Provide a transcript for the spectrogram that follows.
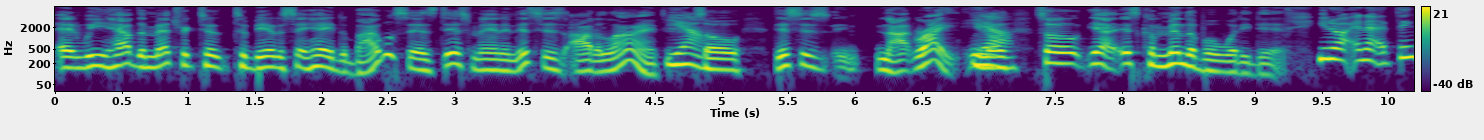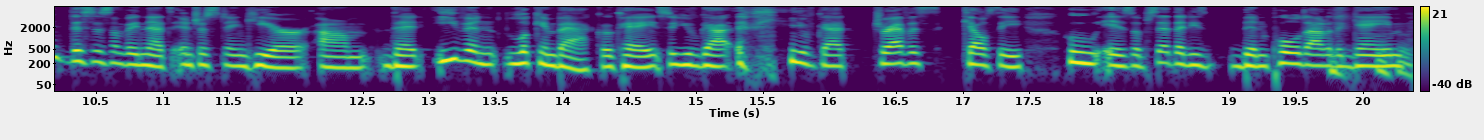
and we have the metric to to be able to say, hey, the Bible says this, man, and this is out of line. Yeah. So this is not right. You Yeah. know. So yeah, it's commendable what he did. You know, and I think this is something that's interesting here. Um, that even looking back, okay, so you've got you've got Travis Kelce, who is upset that he's been pulled out of the game.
